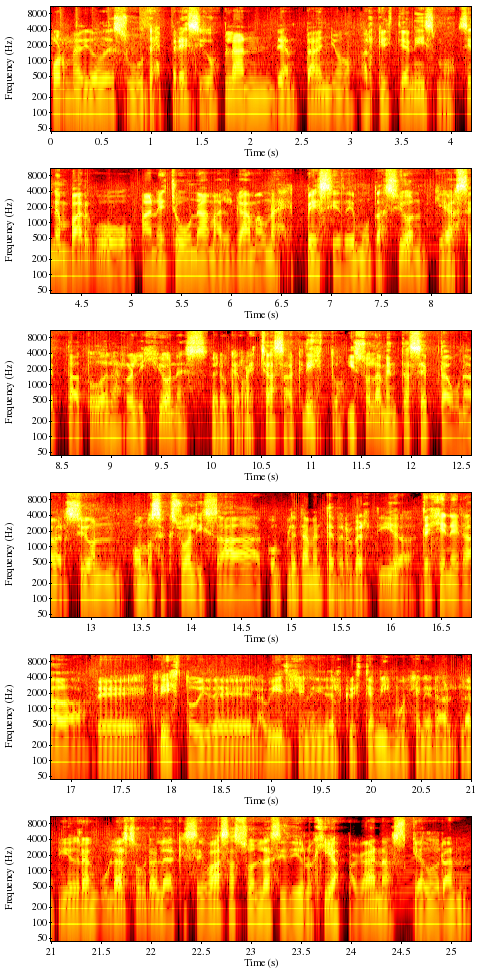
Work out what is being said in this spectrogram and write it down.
por medio de su desprecio plan de antaño al cristianismo. Sin embargo, han hecho una amalgama, una especie de mutación que acepta a todas las religiones, pero que rechaza a Cristo y solamente acepta una versión homosexualizada, completamente pervertida, degenerada de Cristo y de la Virgen y del cristianismo en general. La piedra angular sobre la que se basa son las ideologías paganas que adoran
